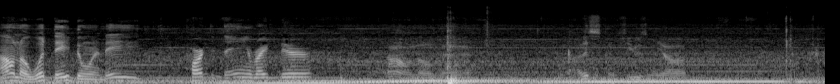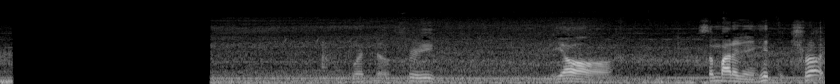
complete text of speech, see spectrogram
I don't know what they doing. They parked the thing right there. I don't know, man. Oh, this is confusing, y'all. What the freak? Y'all, somebody didn't hit the truck.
